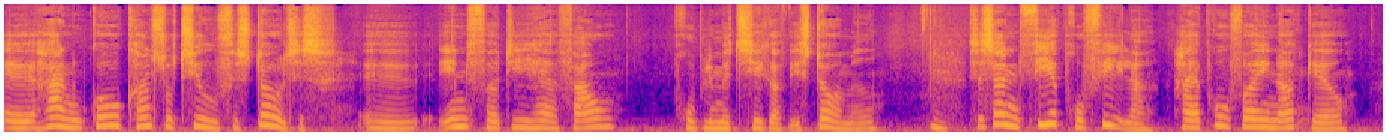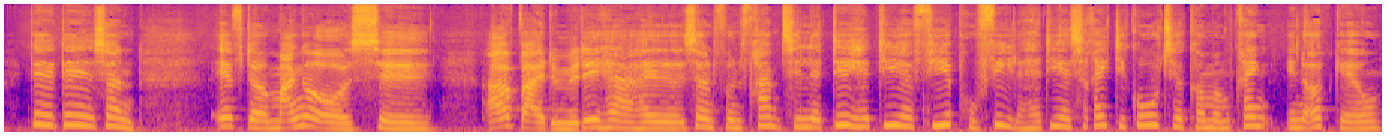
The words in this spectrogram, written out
øh, har en god konstruktiv forståelse øh, inden for de her fagproblematikker, vi står med. Mm. Så sådan fire profiler har jeg brug for i en opgave. Det, det er sådan, efter mange års øh, arbejde med det her, har jeg sådan fundet frem til, at det her, de her fire profiler her, de er altså rigtig gode til at komme omkring en opgave.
